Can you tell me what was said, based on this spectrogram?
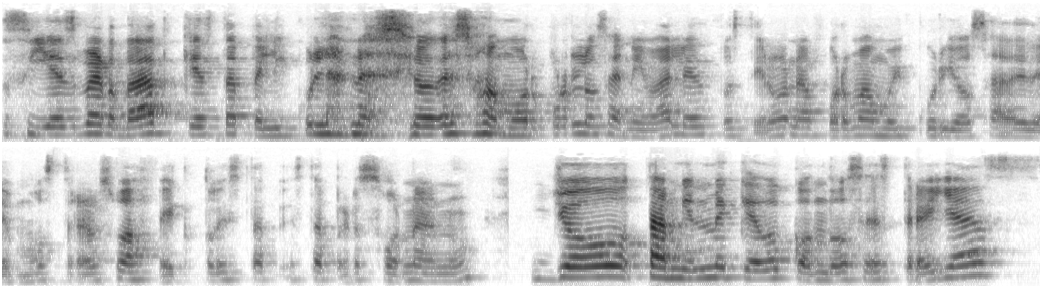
si es verdad que esta película nació de su amor por los animales, pues tiene una forma muy curiosa de demostrar su afecto esta, esta persona, ¿no? Yo también me quedo con dos estrellas,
